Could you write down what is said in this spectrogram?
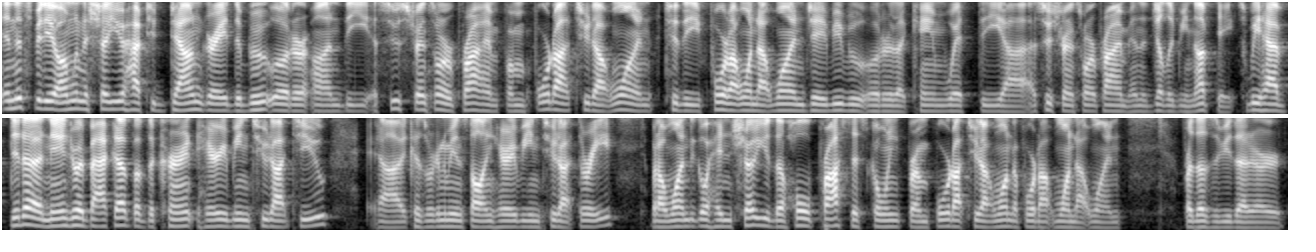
In this video, I'm going to show you how to downgrade the bootloader on the Asus Transformer Prime from 4.2.1 to the 4.1.1 JB bootloader that came with the uh, Asus Transformer Prime and the Jelly Bean update. So we have did a Nandroid backup of the current Hairy Bean 2.2 because uh, we're going to be installing Hairy Bean 2.3 but I wanted to go ahead and show you the whole process going from 4.2.1 to 4.1.1 for those of you that are,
